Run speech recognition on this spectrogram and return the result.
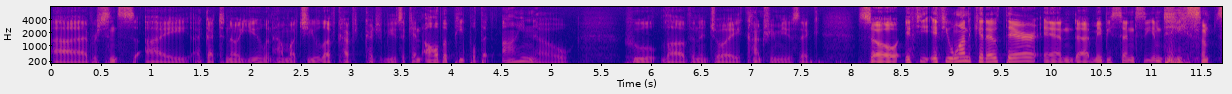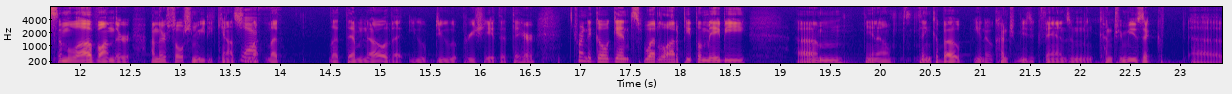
Uh, ever since I, I got to know you and how much you love country music, and all the people that I know who love and enjoy country music. So if you if you want to get out there and uh, maybe send CMT some some love on their on their social media accounts, Yes. let, let let them know that you do appreciate that they're trying to go against what a lot of people maybe um, you know think about you know country music fans and country music uh,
